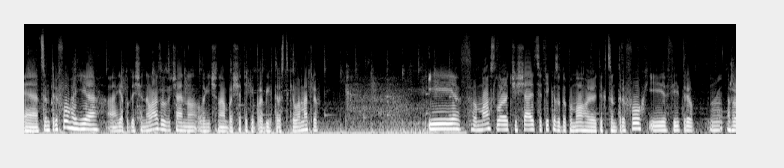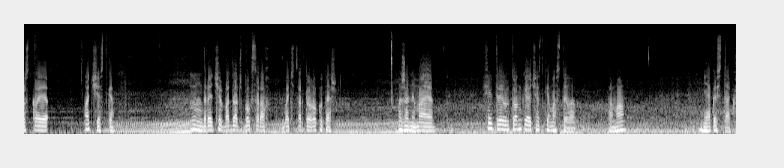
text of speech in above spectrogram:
Е, центрифуга є, е, я туди ще не лазу, звичайно, логічно, бо ще тільки пробіг 300 кілометрів. І масло очищається тільки за допомогою тих центрифуг і фільтрів жорсткої очистки. До речі, в баджадж боксерах 24-го року теж вже немає фільтрів тонкої очистки мастила. Тому якось так.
